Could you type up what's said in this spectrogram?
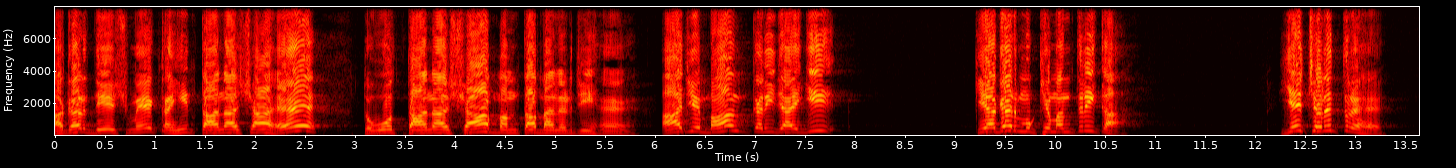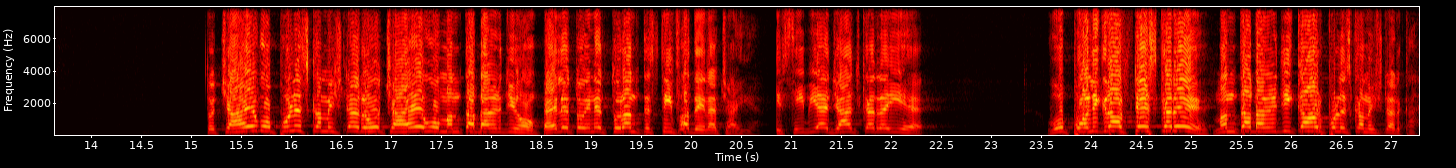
अगर देश में कहीं तानाशाह है तो वो तानाशाह ममता बनर्जी हैं। आज ये मांग करी जाएगी कि अगर मुख्यमंत्री का ये चरित्र है तो चाहे वो पुलिस कमिश्नर हो, चाहे वो ममता बनर्जी हो, पहले तो इन्हें तुरंत इस्तीफा देना चाहिए। सीबीआई जाँच कर रही है। वो पॉलीग्राफ टेस्ट करे ममता बनर्जी का और पुलिस कमिश्नर का।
